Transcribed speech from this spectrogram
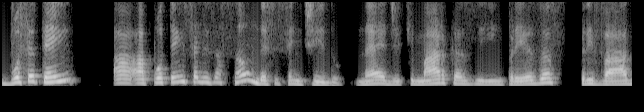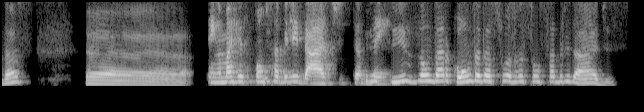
você tem a, a, potencialização desse sentido, né, de que marcas e empresas privadas é, tem uma responsabilidade também. Precisam dar conta das suas responsabilidades,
